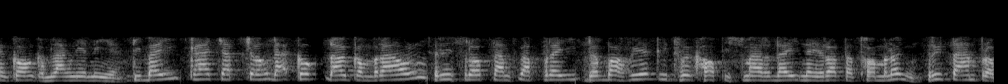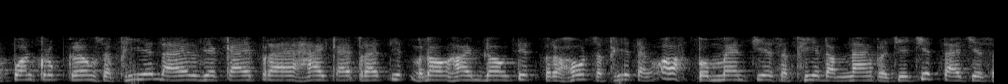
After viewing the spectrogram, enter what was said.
និងកងកម្លាំងនានាទី3ការចាប់ចងដាក់គុកដោយកំរោលឬស្របតាមច្បាប់ព្រៃរបស់វាគឺធ្វើខុសពីស្មារតីនៃរដ្ឋធម្មនុញ្ញឬតាមប្រព័ន្ធគ្រប់គ្រងសភាដែលវាកែប្រែហើយកែប្រែទៀតម្ដងហើយម្ដងទៀតរហូតសភាទាំងអស់ពុំមែនជាសភាតំណាងប្រជាជាតិតែជាស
